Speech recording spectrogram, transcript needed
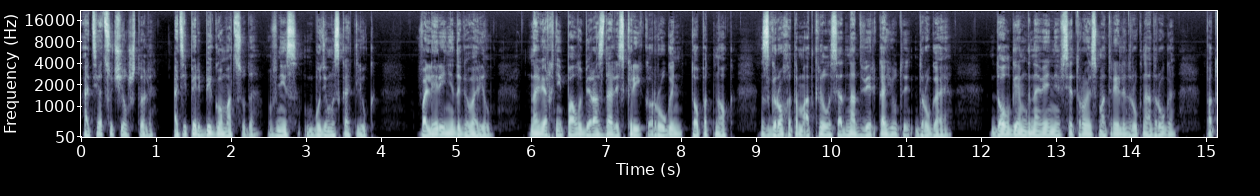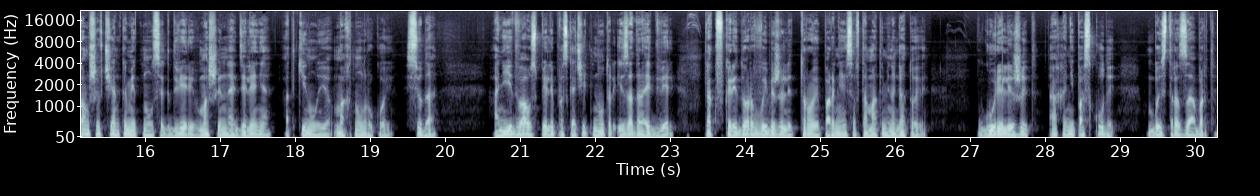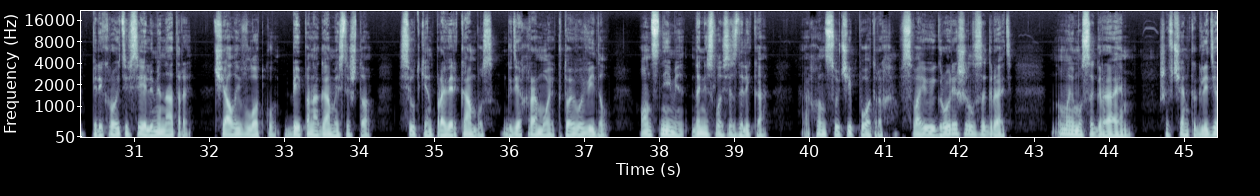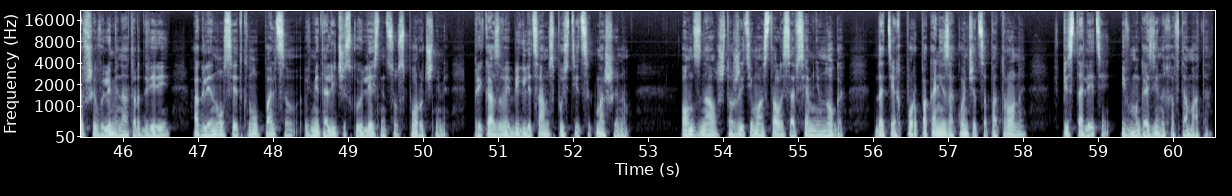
Отец учил, что ли? А теперь бегом отсюда. Вниз. Будем искать люк. Валерий не договорил. На верхней палубе раздались крик, ругань, топот ног. С грохотом открылась одна дверь каюты, другая. Долгое мгновение все трое смотрели друг на друга. Потом Шевченко метнулся к двери в машинное отделение, откинул ее, махнул рукой. «Сюда». Они едва успели проскочить внутрь и задраить дверь, как в коридор выбежали трое парней с автоматами наготове. Гуря лежит. Ах, они паскуды. Быстро за борт. Перекройте все иллюминаторы. Чалый в лодку. Бей по ногам, если что. Сюткин, проверь камбус. Где хромой? Кто его видел? Он с ними, донеслось издалека. Ах, он сучий потрох. В свою игру решил сыграть. Ну, мы ему сыграем. Шевченко, глядевший в иллюминатор двери, оглянулся и ткнул пальцем в металлическую лестницу с поручнями, приказывая беглецам спуститься к машинам. Он знал, что жить ему осталось совсем немного, до тех пор, пока не закончатся патроны в пистолете и в магазинах автомата.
